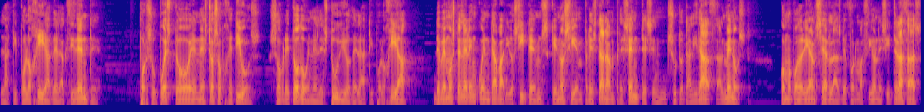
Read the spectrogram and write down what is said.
la tipología del accidente. Por supuesto, en estos objetivos, sobre todo en el estudio de la tipología, debemos tener en cuenta varios ítems que no siempre estarán presentes en su totalidad, al menos, como podrían ser las deformaciones y trazas,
